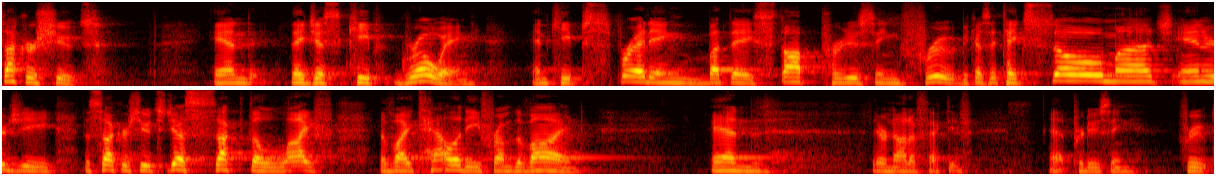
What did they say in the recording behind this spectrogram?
sucker shoots. And they just keep growing and keep spreading, but they stop producing fruit because it takes so much energy. The sucker shoots just suck the life, the vitality from the vine. And they're not effective at producing fruit.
